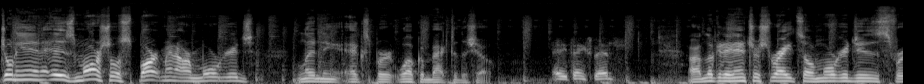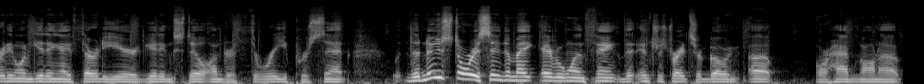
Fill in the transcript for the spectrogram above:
Joining in is Marshall Sparkman, our mortgage lending expert. Welcome back to the show. Hey, thanks, man. I'm looking at interest rates on mortgages for anyone getting a 30 year, getting still under 3%. The news stories seem to make everyone think that interest rates are going up or have gone up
